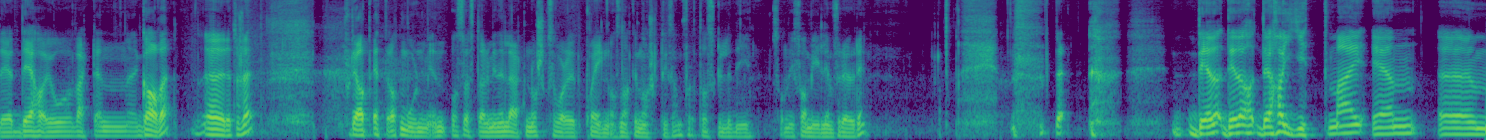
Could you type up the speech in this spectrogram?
det, det har jo vært en gave, eh, rett og slett. Fordi at etter at moren min og søstrene mine lærte norsk, så var det et poeng å snakke norsk. liksom, For da skulle de sånn i familien for øvrig. Det, det, det, det har gitt meg en um,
